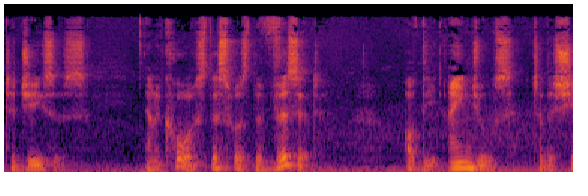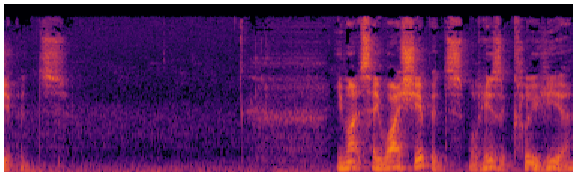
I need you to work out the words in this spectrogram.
to Jesus? And of course, this was the visit of the angels to the shepherds. You might say, why shepherds? Well, here's a clue here.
